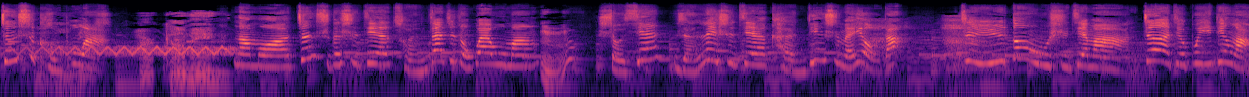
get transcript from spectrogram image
真是恐怖啊！那么，真实的世界存在这种怪物吗？嗯，首先，人类世界肯定是没有的。至于动物世界嘛，这就不一定了。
